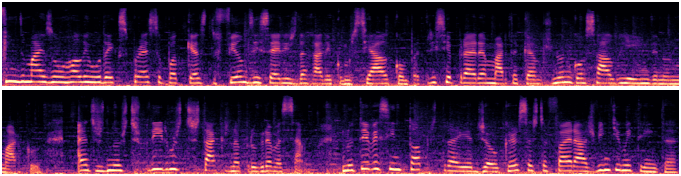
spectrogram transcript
Fim de mais um Hollywood Express, o podcast de filmes e séries da Rádio Comercial, com Patrícia Pereira, Marta Campos, Nuno Gonçalo e ainda Nuno Marco. Antes de nos despedirmos, destaques na programação. No TV Cine Top estreia Joker, sexta-feira às 21h30.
